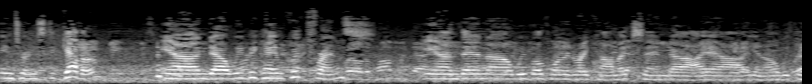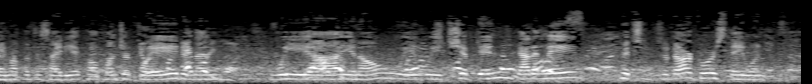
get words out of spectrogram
interns together, and uh, we became quick friends. And then uh, we both wanted to write comics, and uh, I, uh, you know, we came up with this idea called Hunter Quaid, and then we, uh, you know, we, we chipped in, got it made, pitched it to Dark Horse. They went, we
